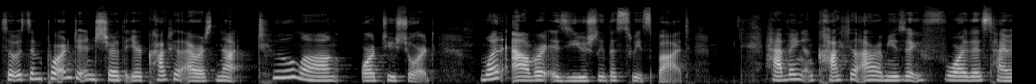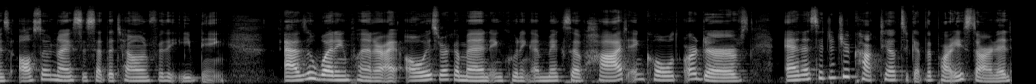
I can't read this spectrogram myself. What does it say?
so it's important to ensure that your cocktail hour is not too long or too short. One hour is usually the sweet spot. Having a cocktail hour music for this time is also nice to set the tone for the evening. As a wedding planner, I always recommend including a mix of hot and cold hors d'oeuvres and a signature cocktail to get the party started.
